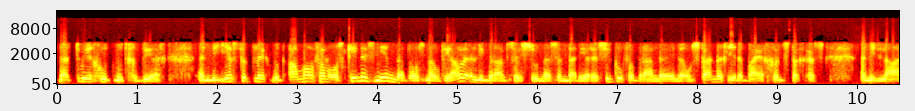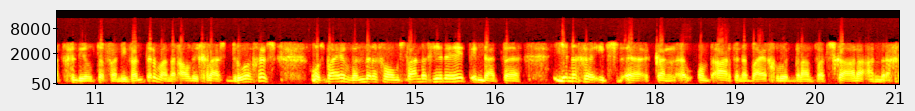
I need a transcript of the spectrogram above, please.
dat twee goed moet gebeur. In die eerste plek moet almal van ons kennis neem dat ons nou wel in die brandseisoen is en dat die risiko vir brande en die omstandighede baie gunstig is in die laat gedeelte van die winter wanneer al die gras droog is. Ons baie winderige omstandighede het en dat uh, enige iets uh, kan uh, ontaard in 'n baie groot brand wat skade aanrig.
